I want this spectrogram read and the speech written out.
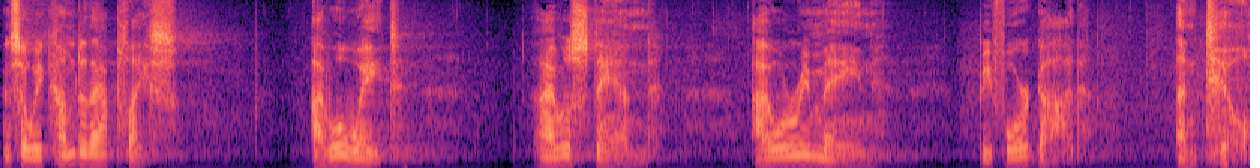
And so we come to that place I will wait. I will stand. I will remain before God until.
